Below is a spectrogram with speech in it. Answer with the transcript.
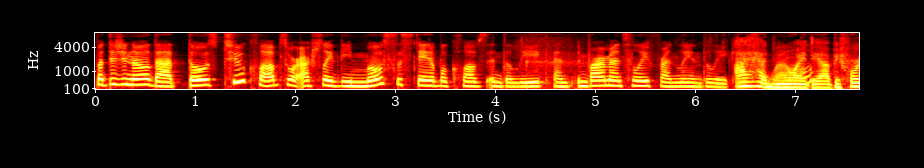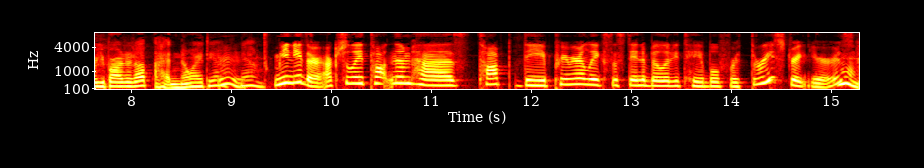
but did you know that those two clubs were actually the most sustainable clubs in the league and environmentally friendly in the league? I had well? no idea. Before you brought it up, I had no idea. Mm. Yeah. Me neither. Actually, Tottenham has topped the Premier League sustainability table for three straight years, Hmm.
